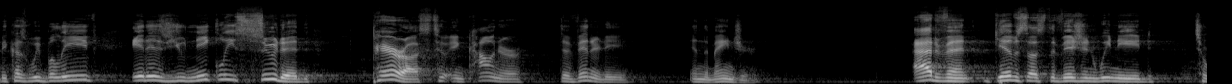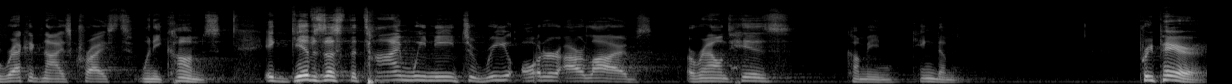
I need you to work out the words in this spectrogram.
because we believe it is uniquely suited prepare us to encounter divinity in the manger. Advent gives us the vision we need to recognize Christ when he comes. It gives us the time we need to reorder our lives around his coming kingdom. Prepare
